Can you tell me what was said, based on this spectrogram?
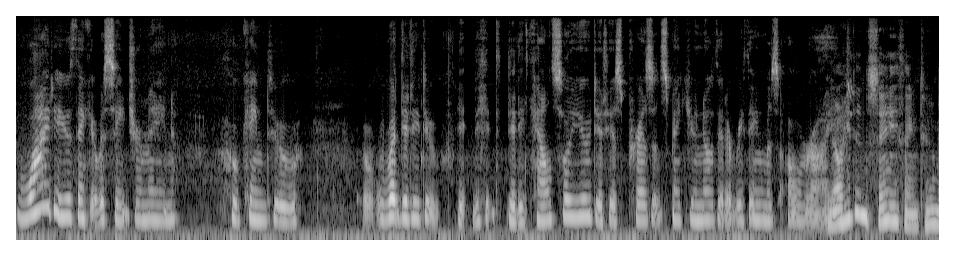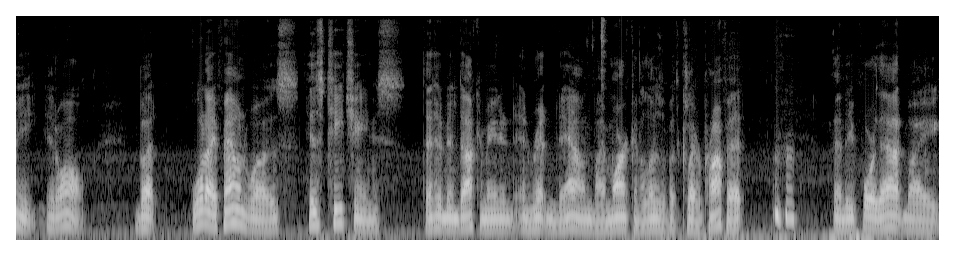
Why do you think it was Saint Germain who came to? What did he do? He- he- Did he counsel you? Did his presence make you know that everything was all right? No, he didn't say anything to me at all. But what I found was his teachings that had been documented and written down by Mark and Elizabeth Clare Prophet, mm-hmm. and before that by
